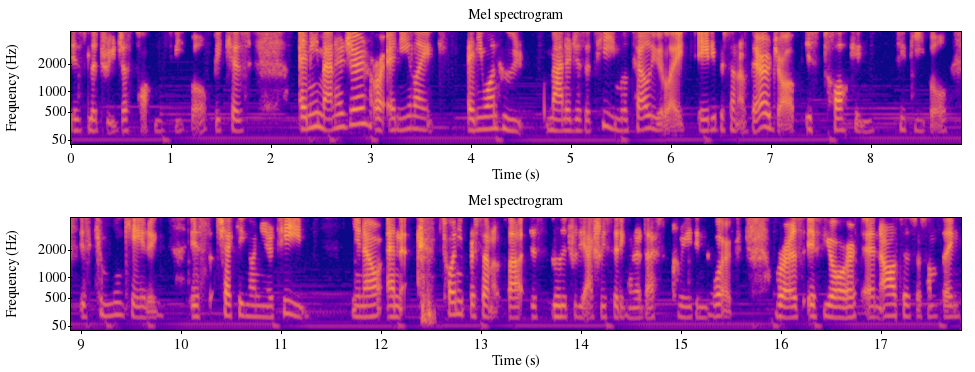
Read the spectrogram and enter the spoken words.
Is literally just talking to people? Because any manager or any like anyone who manages a team will tell you like 80% of their job is talking to people, is communicating, is checking on your team you know? And 20% of that is literally actually sitting on a desk creating the work. Whereas if you're an artist or something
